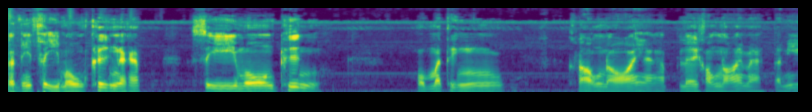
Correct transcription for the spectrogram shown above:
ตอนนี้สี่โมงครึ่งนะครับ สี่โมงครึ่ง ผมมาถึงคลองน้อยนะครับ เลยคลองน้อยมา ตอนนี้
